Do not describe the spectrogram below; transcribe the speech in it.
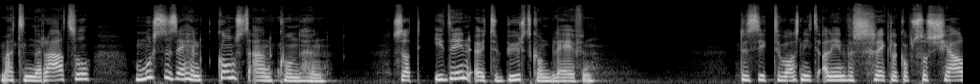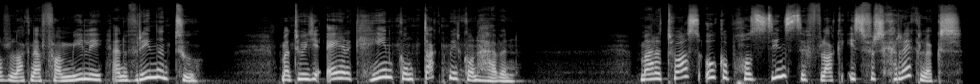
Met een ratel moesten zij hun komst aankondigen, zodat iedereen uit de buurt kon blijven. De ziekte was niet alleen verschrikkelijk op sociaal vlak naar familie en vrienden toe, met wie je eigenlijk geen contact meer kon hebben. Maar het was ook op godsdienstig vlak iets verschrikkelijks.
